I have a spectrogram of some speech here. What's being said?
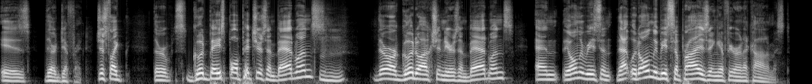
is they're different. Just like there are good baseball pitchers and bad ones, Mhm. there are good auctioneers and bad ones. And the only reason that would only be surprising if you're an economist.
